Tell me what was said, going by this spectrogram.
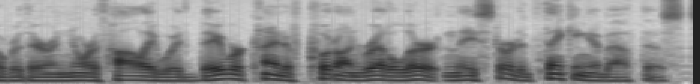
over there in North Hollywood, they were kind of put on red alert and they started thinking about this.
